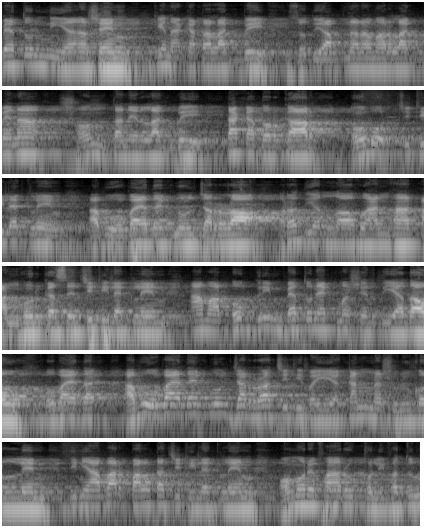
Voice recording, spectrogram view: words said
বেতন নিয়ে আসেন। কেনাকাটা লাগবে, যদি আপনার আমার লাগবে না, সন্তানের লাগবে, টাকা দরকার। ওমর চিঠি লেখলেন আবু ওবায়দা ইবনুল জাররা রাদিয়াল্লাহু আনহা, আনহুর কাছে চিঠি লেখলেন, আমার অগ্রিম বেতন এক মাসের দিয়া দাও। ওবায়দা, আবু ওবায়দা ইবনুল জাররা চিঠি পাইয়া কান্না শুরু করলেন। তিনি আবার পাল্টা চিঠি লেখলেন, ওমরে ফারুক খলিফাতুল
